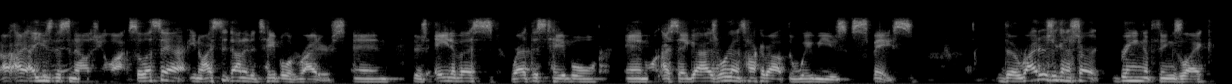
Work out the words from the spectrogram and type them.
I, I, use this analogy a lot. So let's say I, you know I sit down at a table of writers, and there's eight of us. We're at this table, and I say, guys, we're going to talk about the way we use space the writers are going to start bringing up things like,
